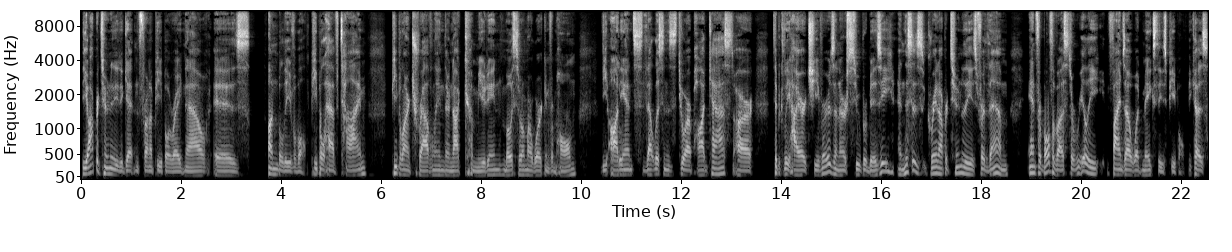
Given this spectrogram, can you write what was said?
The opportunity to get in front of people right now is unbelievable. People have time. People aren't traveling, they're not commuting. Most of them are working from home. The audience that listens to our podcast are typically higher achievers and are super busy. And this is great opportunities for them and for both of us to really find out what makes these people because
